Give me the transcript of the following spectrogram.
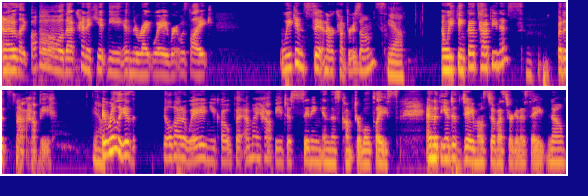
And I was like, Oh, that kind of hit me in the right way where it was like, we can sit in our comfort zones. Yeah. And we think that's happiness, mm-hmm. but it's not happy. Yeah. It really isn't feel that away and you go, but am I happy just sitting in this comfortable place? And at the end of the day, most of us are going to say, no,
